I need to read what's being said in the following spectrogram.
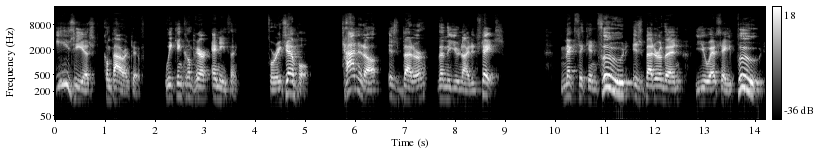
easiest comparative. We can compare anything. For example, Canada is better than the United States. Mexican food is better than USA food.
